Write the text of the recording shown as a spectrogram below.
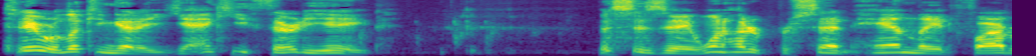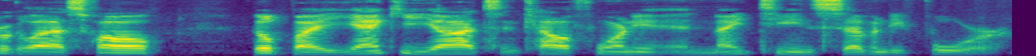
Today we're looking at a Yankee 38. This is a 100% hand-laid fiberglass hull built by Yankee Yachts in California in 1974.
